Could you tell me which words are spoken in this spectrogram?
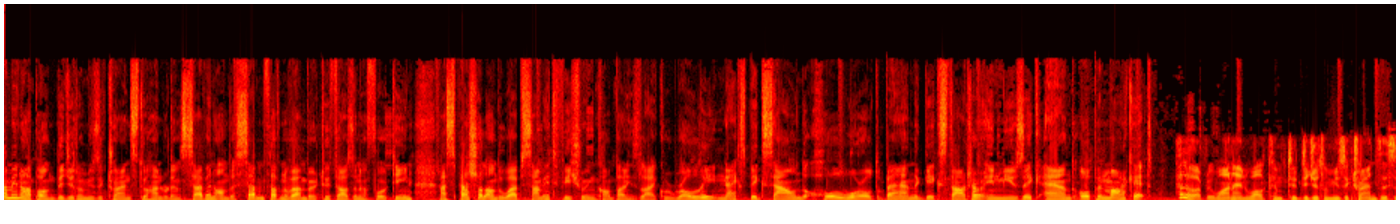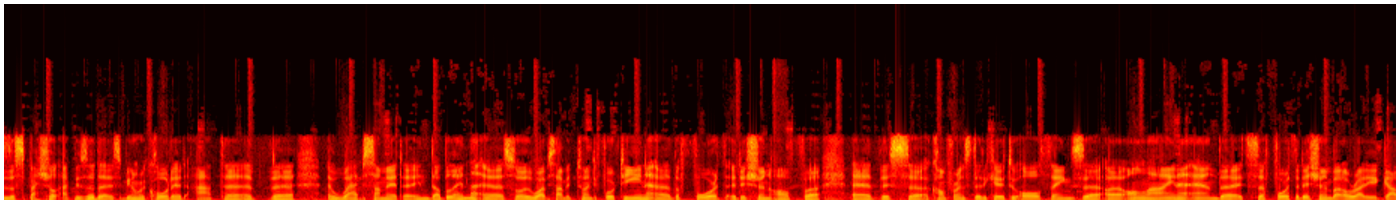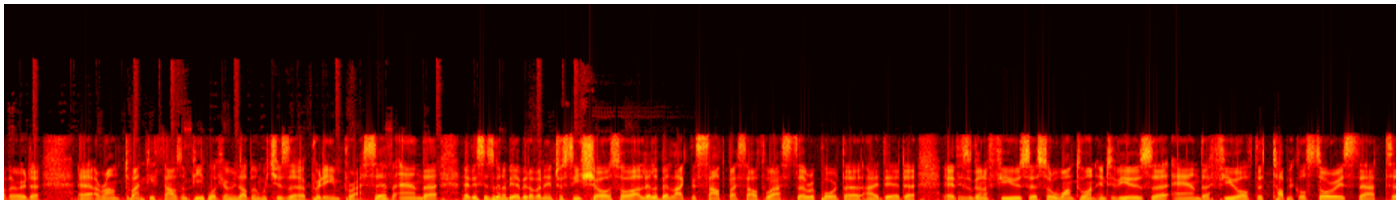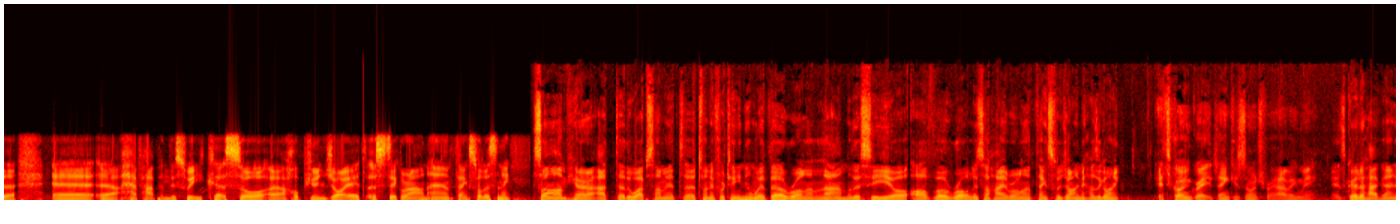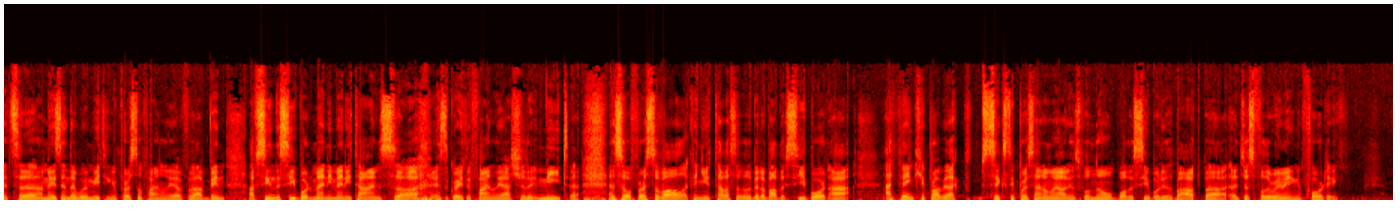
Coming up on Digital Music Trends 207 on the 7th of November 2014, a special on the Web Summit featuring companies like ROLI, Next Big Sound, Whole World Band, Gigstarter in Music, and Open Market. Hello, everyone, and welcome to Digital Music Trends. This is a special episode that is being recorded at uh, the Web Summit uh, in Dublin. Uh, so, the Web Summit 2014, uh, the fourth edition of uh, this conference dedicated to all things online. And it's the fourth edition, but already gathered around 20,000 people here in Dublin, which is uh, pretty impressive. And uh, this is going to be a bit of an interesting show. So, a little bit like the South by Southwest uh, report that I did, this is going to fuse sort of one to one interviews and a few of the topical stories that uh, uh, have happened this week. So I hope you enjoy it. Stick around and thanks for listening. So I'm here at the Web Summit 2014 with Roland Lamb, the CEO of ROLI. So hi, Roland. Thanks for joining me. How's it going? It's going great. Thank you so much for having me. It's great to have you, and it's uh, amazing that we're meeting in person finally. I've, I've, been I've seen the Seaboard many many times, so it's great to finally actually meet. and so, first of all, can you tell us a little bit about the Seaboard? Uh, I think probably like 60% of my audience will know what the Seaboard is about, but uh, just for the remaining 40.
